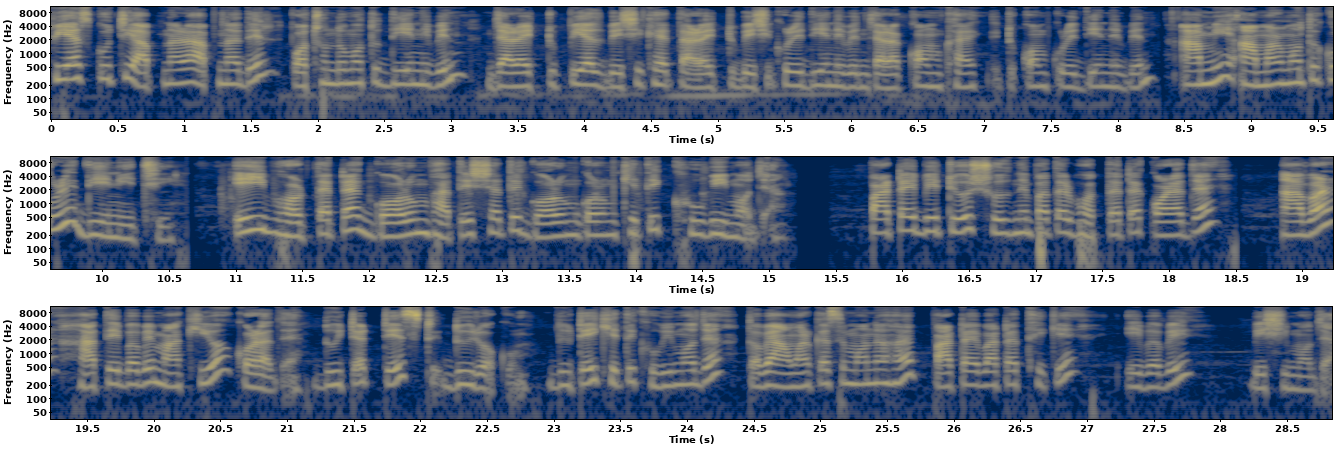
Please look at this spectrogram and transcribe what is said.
পেঁয়াজ কুচি আপনারা আপনাদের পছন্দ মতো দিয়ে নেবেন। যারা একটু পেঁয়াজ বেশি খায়, তারা একটু বেশি করে দিয়ে নেবেন। যারা কম খায়, একটু কম করে দিয়ে নেবেন। আমি আমার মতো করে দিয়ে নিয়েছি। এই ভর্তাটা গরম ভাতের সাথে গরম গরম খেতে খুবই মজা। পাটায় বেটেও সজনে পাতার ভর্তাটা করা যায়, আবার হাতে এভাবে মাখিয়েও করা যায়। দুইটার টেস্ট দুই রকম, দুইটাই খেতে খুবই মজা, তবে আমার কাছে মনে হয় পাটায় বাটা থেকে এভাবে বেশি মজা।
